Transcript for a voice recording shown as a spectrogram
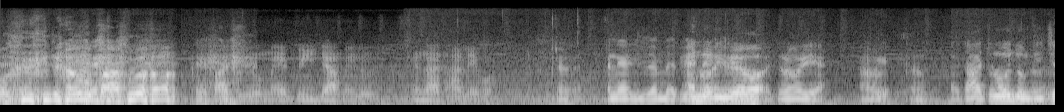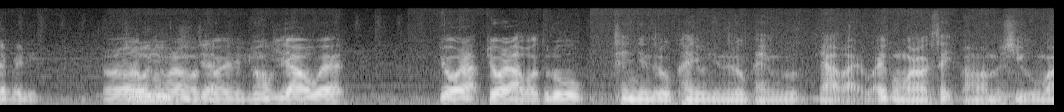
ဘူးကျွန်တော်မပါဘူးဘယ်ပါတီကိုမဲပေးကြမယ်လို့စဉ်းစားထားလဲပေါ့ NLD ပဲမဲ့ပြ NLD ပဲပေါ့ကျွန်တော်တို့တွေကဟုတ်ဒါကျွန်တော်ယုံကြည်ချက်ပဲလေ ကျွန်တော်ယုံကြည်ချက်ယုံကြည်တာကိုပဲပြောတာပြောတာပေါ့သူတို့ထင်ချင်းသူတို့ခံယူချင်းသူတို့ခံယူလို့ရပါတယ်ပေါ့အဲ့ပုံမှာတော့စိတ်ဘာမှမရှိဘူးမှ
